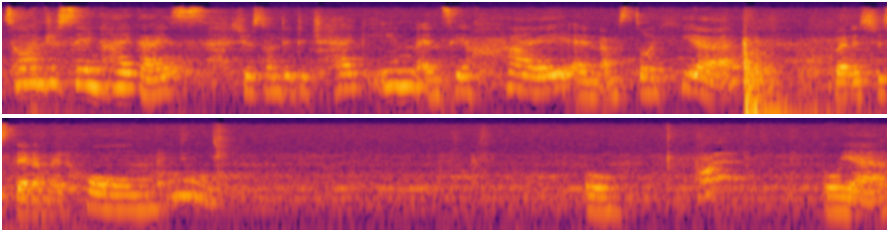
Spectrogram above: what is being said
So i'm just saying hi guys just wanted to check in and say hi and i'm still here but it's just that i'm at home oh oh yeah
